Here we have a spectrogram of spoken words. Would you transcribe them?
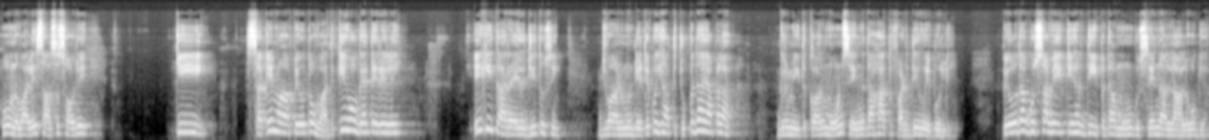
ਹੋਣ ਵਾਲੇ ਸੱਸ ਸਹੁਰੇ, ਕੀ ਸਕੇ ਮਾਪਿਓ ਤੋਂ ਵੱਧ ਕੇ ਹੋ ਗਿਆ ਤੇਰੇ ਲਈ? ਇਹ ਕੀ ਕਰ ਰਹੇ ਹੋ ਜੀ ਤੁਸੀਂ? ਜਵਾਨ ਮੁੰਡੇ ਤੇ ਕੋਈ ਹੱਥ ਚੁੱਕਦਾ ਆ ਭਲਾ? ਗੁਰਮੀਤ ਕੌਰ ਮੋਹਨ ਸਿੰਘ ਦਾ ਹੱਥ ਫੜਦੇ ਹੋਏ ਬੋਲੀ। ਪਿਓ ਦਾ ਗੁੱਸਾ ਵੇਖ ਕੇ ਹਰਦੀਪ ਦਾ ਮੂੰਹ ਗੁੱਸੇ ਨਾਲ ਲਾਲ ਹੋ ਗਿਆ।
